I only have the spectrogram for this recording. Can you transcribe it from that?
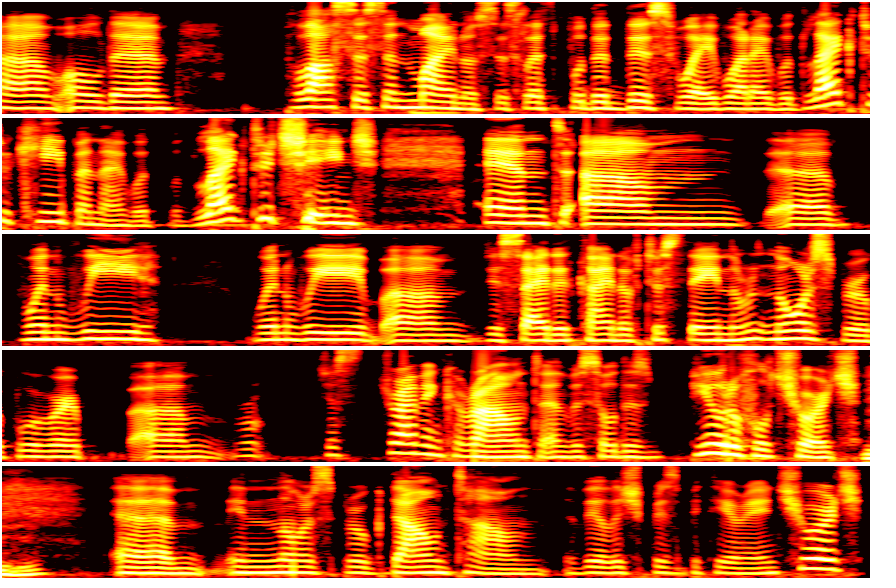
um, all the pluses and minuses, let's put it this way, what I would like to keep and I would, would like to change. And um, uh, when we when we um, decided kind of to stay in Northbrook, we were um, just driving around and we saw this beautiful church um, in Northbrook downtown, Village Presbyterian Church.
